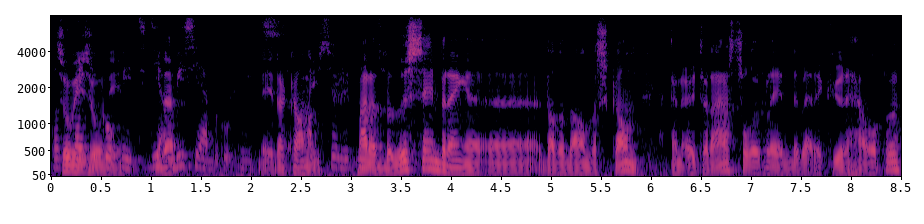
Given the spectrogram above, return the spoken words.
Dat Sowieso ik ook niet. Die Dat- ambitie heb ik ook niet. Nee, dat kan niet. Absoluut Maar het bewustzijn brengen eh, dat het anders kan. En uiteraard zullen geleidende werkuren helpen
